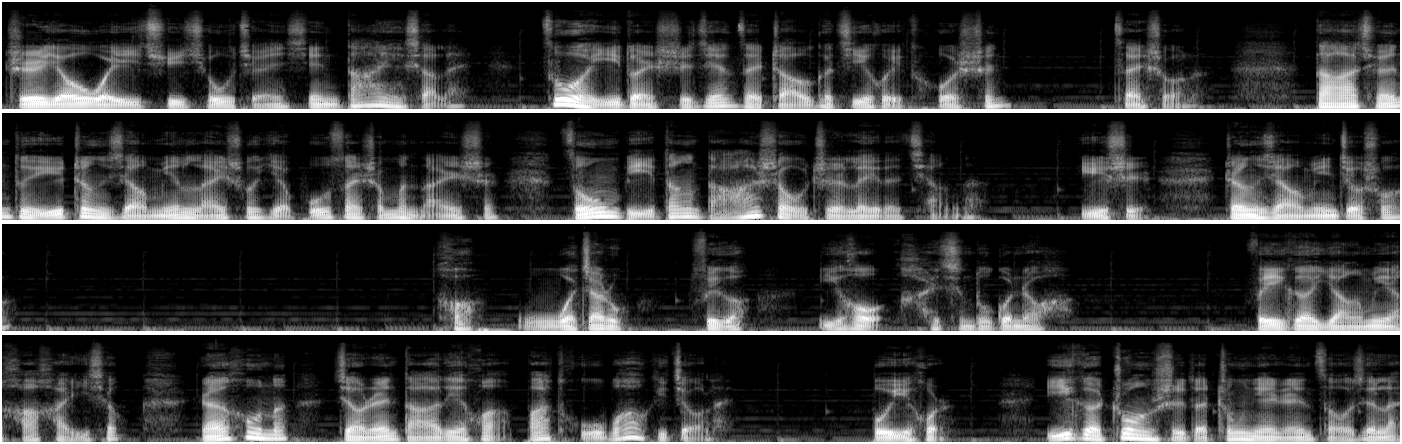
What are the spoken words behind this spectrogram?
只有委曲求全，先答应下来，做一段时间，再找个机会脱身。再说了，打拳对于郑小民来说也不算什么难事，总比当打手之类的强啊。于是，郑小民就说：“好，我加入飞哥，以后还请多关照啊。”飞哥仰面哈哈一笑，然后呢，叫人打电话把土豹给叫来。不一会儿，一个壮实的中年人走进来。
